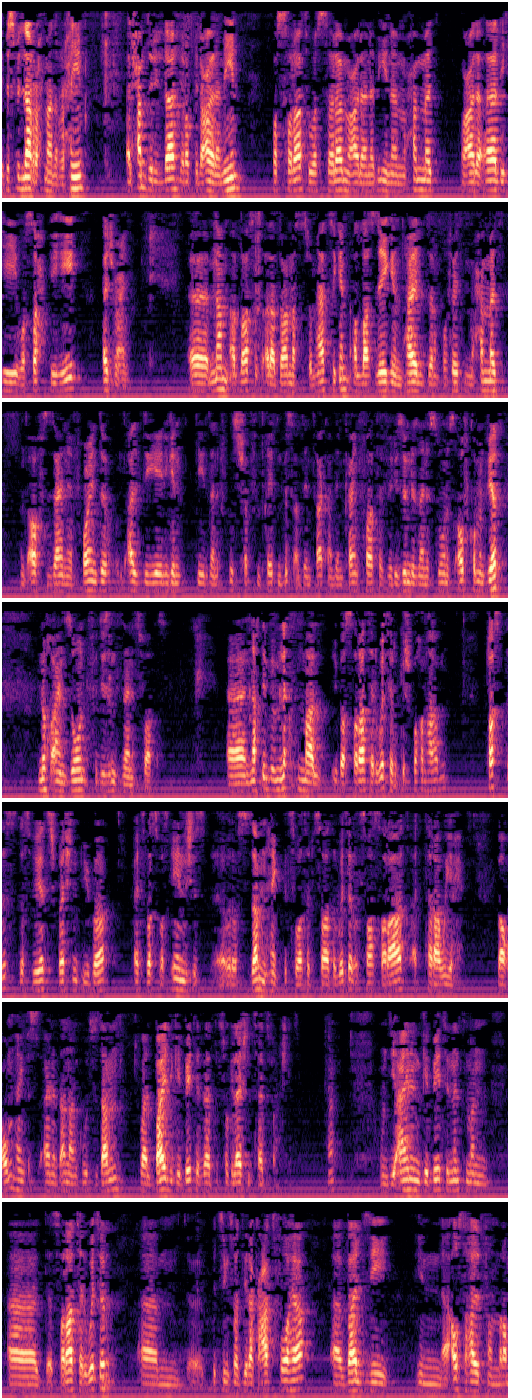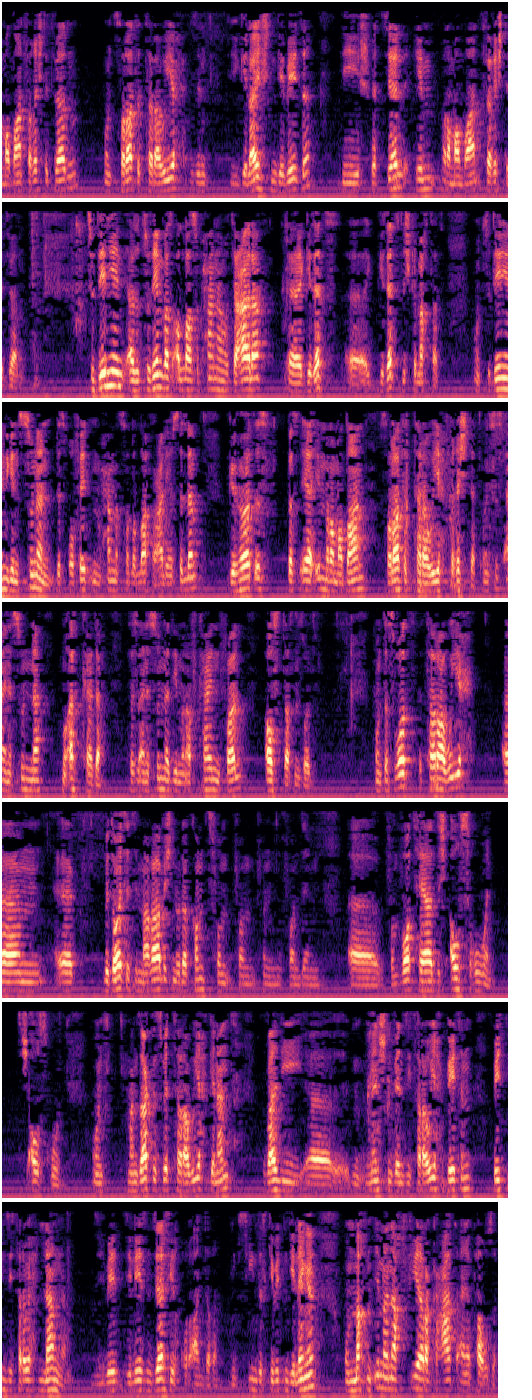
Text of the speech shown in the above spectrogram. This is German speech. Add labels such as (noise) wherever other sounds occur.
Okay, Bismillah ar-Rahman ar-Rahim. Alhamdulillahi Rabbil Alameen. Wassalatu wassalamu ala Nabiyyina Muhammad wa ala alihi wa sahbihi ajma'in. Äh, Im Namen Allahs des Allerbarmers des Barmherzigen, Allahs Segen und Heil seinem Propheten Muhammad und auch seine Freunde und all diejenigen, die in seine Fußschöpfen treten, bis an den Tag, an dem kein Vater für die Sünde seines Sohnes aufkommen wird, noch ein Sohn für die Sünde seines Vaters. Äh, nachdem wir im letzten Mal über Salat al-Witr gesprochen haben, passt es, dass wir jetzt sprechen über etwas, was ähnliches äh, oder was zusammenhängt mit Salat al-Witr, und zwar Salat al-Tarawih. Warum hängt es einen und anderen gut zusammen? Weil beide Gebete werden zur gleichen Zeit verrichtet. Ja? Und die einen Gebete nennt man äh, Salat al-Witr, ähm, beziehungsweise die Rak'at vorher, äh, weil sie in, äh, außerhalb vom Ramadan verrichtet werden. Und Salat al-Tarawih sind die gleichen Gebete, die speziell im Ramadan verrichtet werden. Zu dem, hier, also zu dem was Allah subhanahu wa ta'ala äh, gesetz, äh, gesetzlich gemacht hat und zu denjenigen Sunnen des Propheten Muhammad sallallahu alaihi wasallam gehört es, dass er im Ramadan Salat al-Tarawih verrichtet. Und es ist eine Sunna mu'akkada. Das ist eine Sunna, die man auf keinen Fall auslassen sollte. Und das Wort Tarawih ähm, äh, bedeutet im Arabischen oder kommt vom, vom, von, von dem, äh, vom Wort her sich ausruhen. Sich ausruhen. Und man sagt, es wird Tarawih genannt, weil die äh, Menschen, wenn sie Tarawih beten, beten sie Tarawih lange. Sie, sie, lesen sehr viel Koran darin und ziehen das Gebet in die Länge und machen immer nach vier Rak'at eine Pause.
